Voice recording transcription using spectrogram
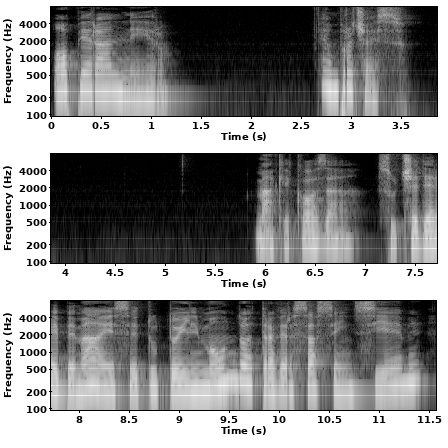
opera al nero. È un processo. Ma che cosa succederebbe mai se tutto il mondo attraversasse insieme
